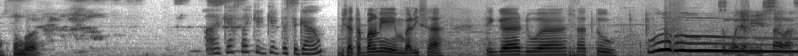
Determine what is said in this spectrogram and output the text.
Langsung, Boy. I guess I could give this a go. Bisa terbang nih Mbak Lisa. Tiga, dua, satu. Wuhu. Semuanya bisa, Mas.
